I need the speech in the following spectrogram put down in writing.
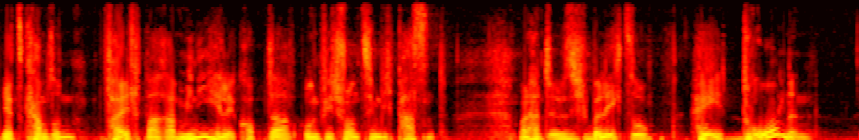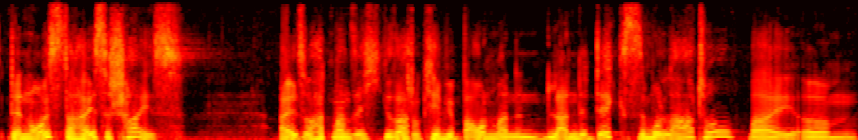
Jetzt kam so ein faltbarer Mini-Helikopter, irgendwie schon ziemlich passend. Man hatte sich überlegt so, hey, Drohnen, der neueste heiße Scheiß. Also hat man sich gesagt, okay, wir bauen mal einen Landedeck-Simulator bei ähm,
